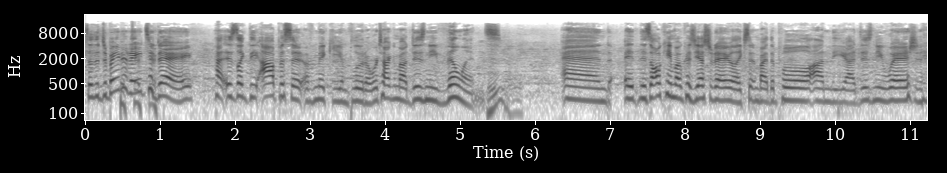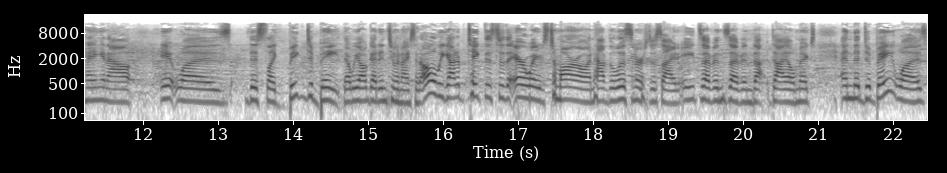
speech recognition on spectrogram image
So the debate at 8 today is like the opposite of Mickey and Pluto. We're talking about Disney villains. And it, this all came up because yesterday, we were like sitting by the pool on the uh, Disney Wish and hanging out. It was this like big debate that we all got into, and I said, "Oh, we got to take this to the airwaves tomorrow and have the listeners decide." Eight seven seven dial mix, and the debate was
